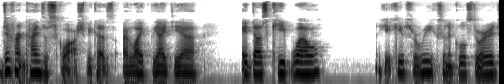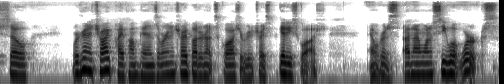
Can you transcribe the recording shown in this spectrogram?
different kinds of squash because I like the idea. It does keep well, like it keeps for weeks in a cool storage. So we're gonna try pie pumpkins and we're gonna try butternut squash and we're gonna try spaghetti squash, and we're gonna and I want to see what works.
